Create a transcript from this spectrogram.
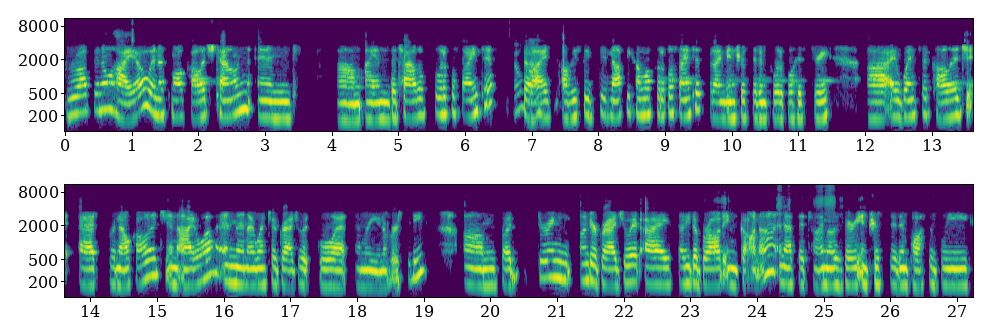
grew up in Ohio in a small college town and um, I am the child of political scientists. Oh, so. I obviously did not become a political scientist, but I'm interested in political history. Uh, I went to college at Grinnell College in Iowa, and then I went to graduate school at Emory University. Um, but during undergraduate, I studied abroad in Ghana, and at that time, I was very interested in possibly,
